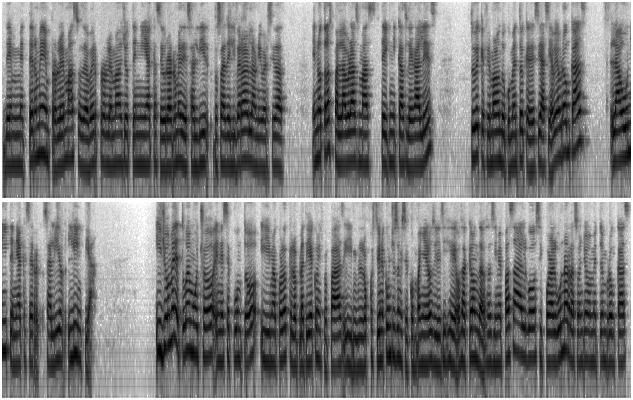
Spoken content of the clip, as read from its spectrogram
de meterme en problemas o de haber problemas, yo tenía que asegurarme de salir, o sea, de liberar a la universidad. En otras palabras más técnicas legales, tuve que firmar un documento que decía, si había broncas, la uni tenía que ser, salir limpia. Y yo me detuve mucho en ese punto y me acuerdo que lo platiqué con mis papás y lo cuestioné con muchos de mis compañeros y les dije, o sea, ¿qué onda? O sea, si me pasa algo, si por alguna razón yo me meto en broncas,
